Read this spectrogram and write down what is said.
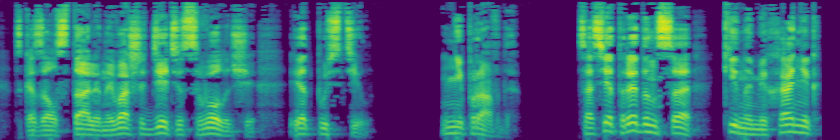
— сказал Сталин, «и ваши дети сволочи!» и отпустил. Неправда. Сосед Реденса, киномеханик,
